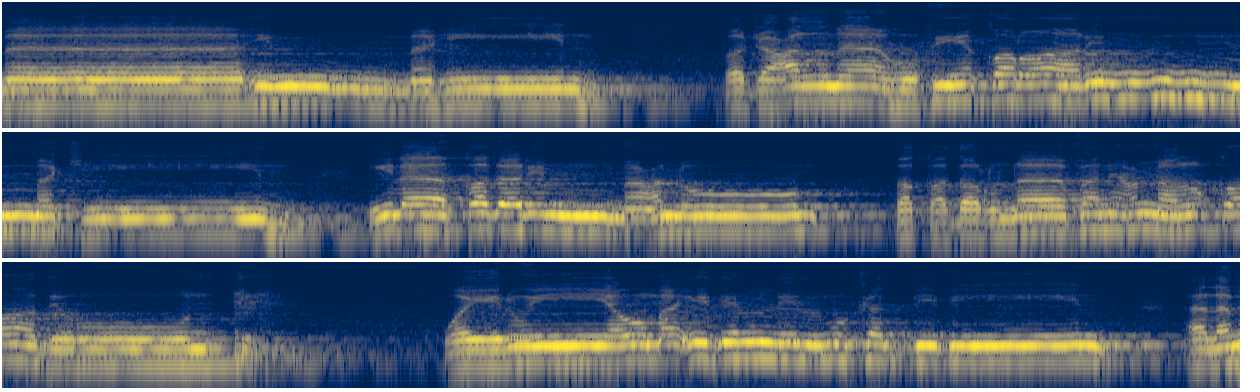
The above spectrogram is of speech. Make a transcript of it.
ماء مهين فجعلناه في قرار مكين إلى قدر معلوم فقدرنا فنعم القادرون. ويل يومئذ للمكذبين. ألم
